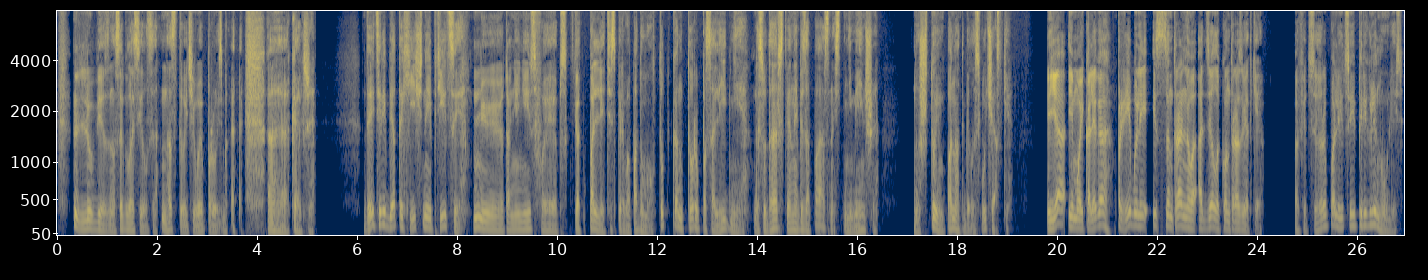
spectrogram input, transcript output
Любезно согласился. Настойчивая просьба. Ага, как же. Да эти ребята хищные птицы. Нет, они не из ФЭПС, как Палетти сперва подумал. Тут контора посолиднее, государственная безопасность не меньше. Но что им понадобилось в участке? Я и мой коллега прибыли из центрального отдела контрразведки. Офицеры полиции переглянулись.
